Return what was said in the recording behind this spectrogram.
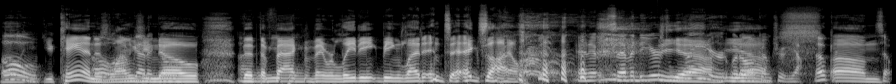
well, oh, you can as Oh, long as you go. know that I'm the fact that they were leading being led into exile and it, was seventy years Yeah, later, it would all come true. Yeah. Okay. Um, so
